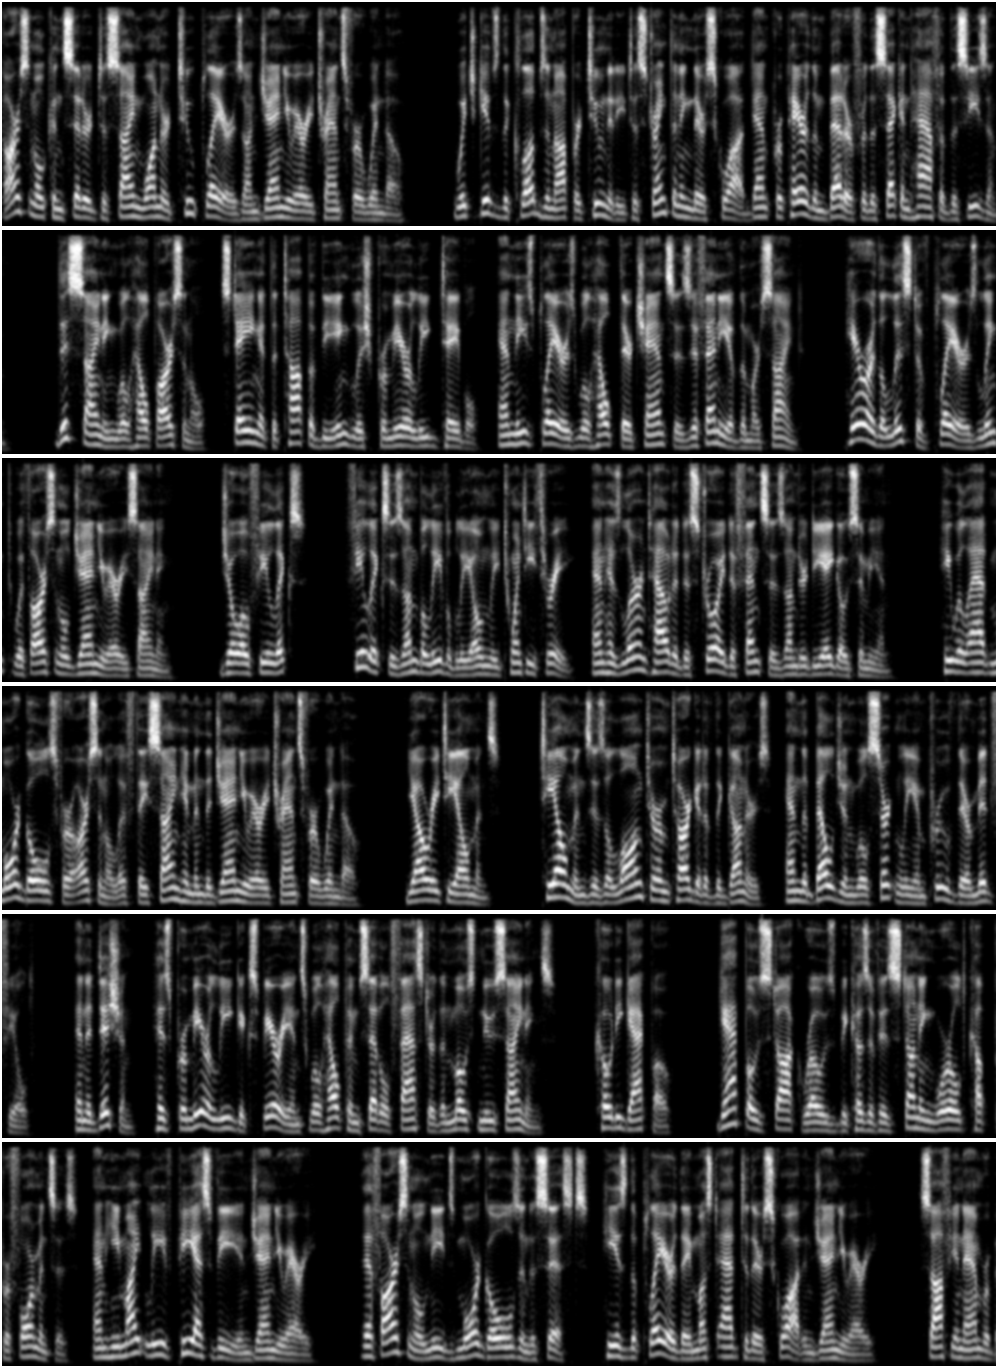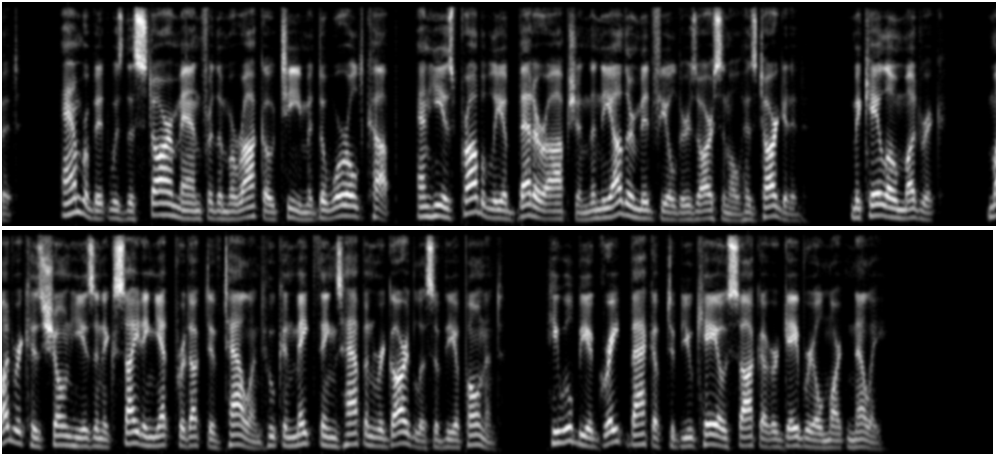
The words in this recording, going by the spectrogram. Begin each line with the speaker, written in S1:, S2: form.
S1: Arsenal considered to sign one or two players on January transfer window. Which gives the clubs an opportunity to strengthening their squad and prepare them better for the second half of the season. This signing will help Arsenal, staying at the top of the English Premier League table, and these players will help their chances if any of them are signed. Here are the list of players linked with Arsenal January signing. Joao Felix? Felix is unbelievably only 23 and has learned how to destroy defenses under Diego Simeone. He will add more goals for Arsenal if they sign him in the January transfer window. Youri Tielemans. Tielemans is a long-term target of the Gunners and the Belgian will certainly improve their midfield. In addition, his Premier League experience will help him settle faster than most new signings. Cody Gakpo. Gakpo's stock rose because of his stunning World Cup performances and he might leave PSV in January. If Arsenal needs more goals and assists, he is the player they must add to their squad in January. Sofyan Amrabat. Amrabat was the star man for the Morocco team at the World Cup and he is probably a better option than the other midfielders Arsenal has targeted. Mykhailo Mudrik. Mudrik has shown he is an exciting yet productive talent who can make things happen regardless of the opponent. He will be a great backup to Bukayo Saka or Gabriel Martinelli.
